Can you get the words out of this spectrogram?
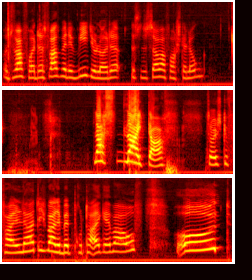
Und zwar, Freunde, das war's mit dem Video, Leute. Das ist eine Servervorstellung. Lasst ein Like da, wenn es euch gefallen hat. Ich warte mit Brutal Gamer auf. Und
